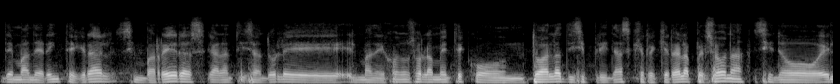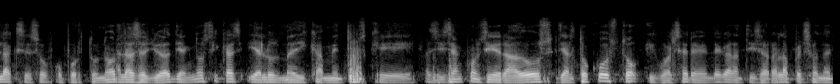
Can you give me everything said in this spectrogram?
de manera integral, sin barreras, garantizándole el manejo no solamente con todas las disciplinas que requiera la persona, sino el acceso oportuno a las ayudas diagnósticas y a los medicamentos que así sean considerados de alto costo, igual se deben de garantizar a la persona.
